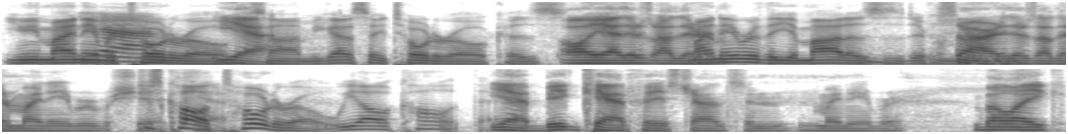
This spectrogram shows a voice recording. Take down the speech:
you mean my neighbor Yeah. Totoro? Yeah. Sam, you gotta say Totoro because Oh, yeah, there's other. my neighbor the Yamadas is a different. Sorry, movie. there's other My Neighbor shit. just call yeah. it Totoro. We all call it that. Yeah, Big Catface Johnson, My Neighbor. But, like,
